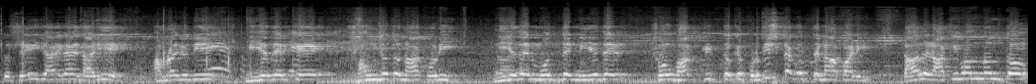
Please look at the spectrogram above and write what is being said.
তো সেই জায়গায় দাঁড়িয়ে আমরা যদি নিজেদেরকে সংযত না করি, নিজেদের মধ্যে নিজেদের সৌভাতৃত্বকে প্রতিষ্ঠা করতে না পারি, তাহলে রাখি বন্ধন তো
